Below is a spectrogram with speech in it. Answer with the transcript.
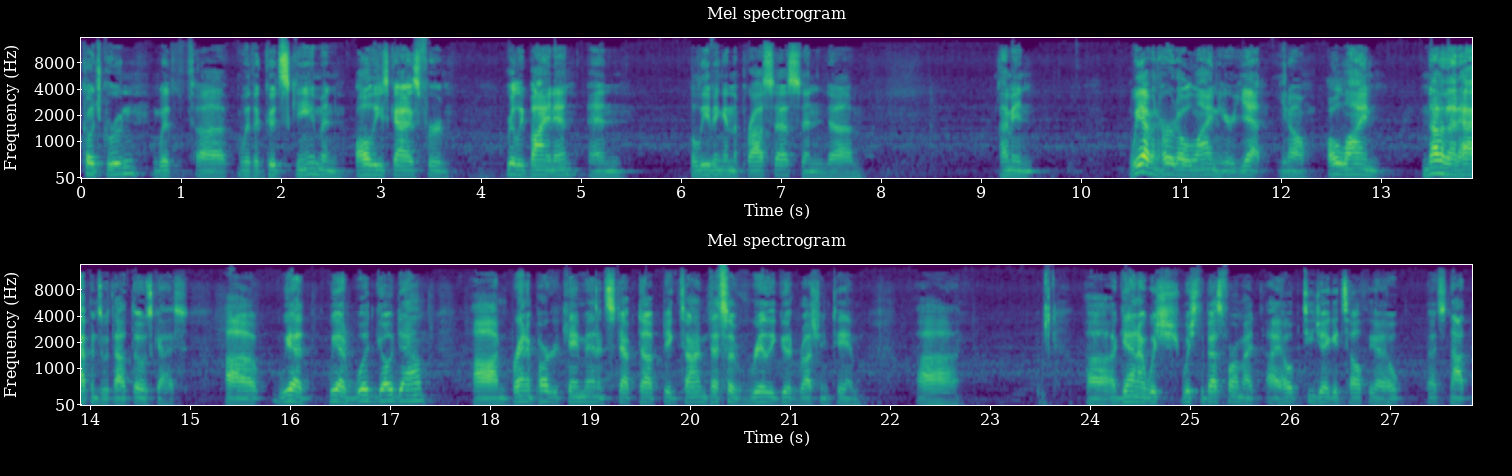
Coach Gruden with uh, with a good scheme and all these guys for really buying in and believing in the process. And um, I mean, we haven't heard O line here yet. You know, O line, none of that happens without those guys. Uh, we had we had Wood go down. Um, Brandon Parker came in and stepped up big time. That's a really good rushing team. Uh, uh, again, I wish wish the best for him. I, I hope TJ gets healthy. I hope that's not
